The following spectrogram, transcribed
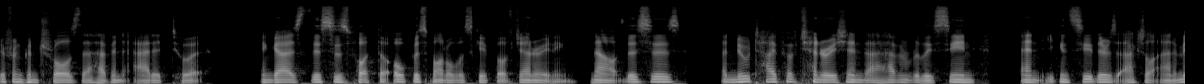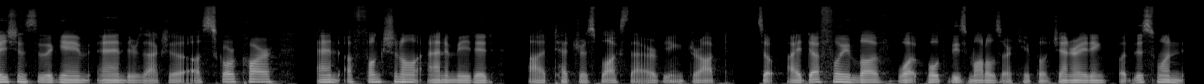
different controls that have been added to it. And guys, this is what the Opus model was capable of generating. Now, this is a new type of generation that I haven't really seen. And you can see there's actual animations to the game and there's actually a scorecard and a functional animated uh, Tetris blocks that are being dropped. So I definitely love what both of these models are capable of generating, but this one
